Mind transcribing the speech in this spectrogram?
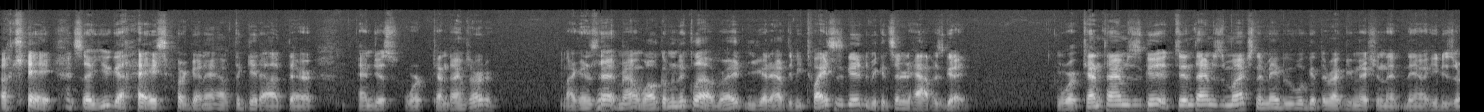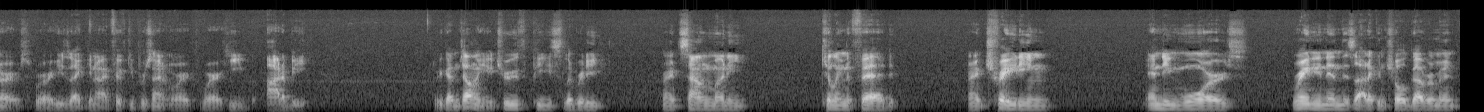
Okay, so you guys are going to have to get out there and just work 10 times harder. Like I said, man, welcome to the club, right? You're going to have to be twice as good to be considered half as good. Work 10 times as good, 10 times as much, then maybe we'll get the recognition that you know he deserves, where he's like, you know, at 50% where, where he ought to be. Because I'm telling you, truth, peace, liberty, right? Sound money, killing the Fed, right? Trading, ending wars, reining in this out of control government,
